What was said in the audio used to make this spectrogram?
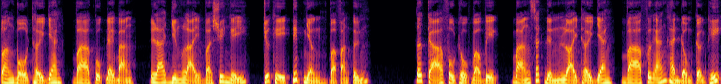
toàn bộ thời gian và cuộc đời bạn là dừng lại và suy nghĩ trước khi tiếp nhận và phản ứng. Tất cả phụ thuộc vào việc bạn xác định loại thời gian và phương án hành động cần thiết,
